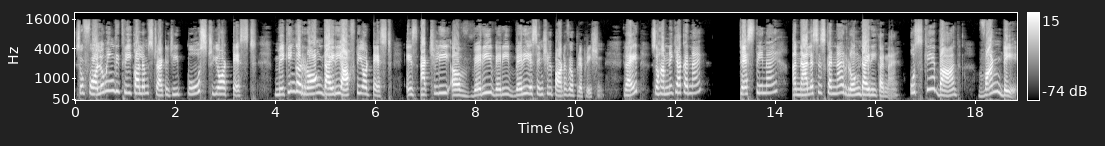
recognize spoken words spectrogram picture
So, following the three column strategy, post your test, making a wrong diary after your test is actually a very, very, very essential part of your preparation. Right so हमने क्या करना है? टेस्ट देना है एनालिसिस करना है रोंग डायरी करना है। उसके बाद one day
